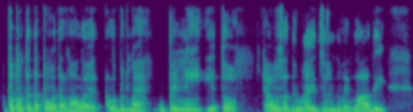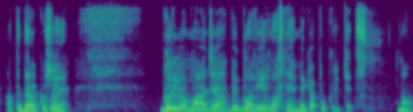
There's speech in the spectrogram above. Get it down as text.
A potom teda povedal, no ale, ale buďme úprimní, je to kauza druhej Zurinovej vlády a teda akože Gorila mláďa, Beblavy je vlastne mega pokrytec. No,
